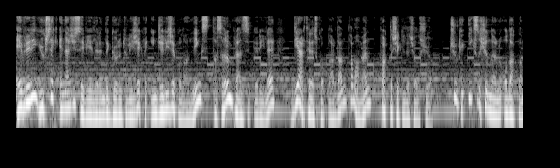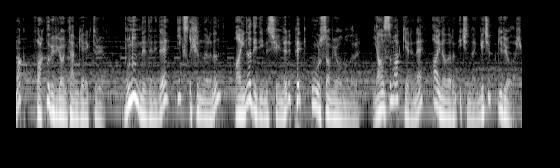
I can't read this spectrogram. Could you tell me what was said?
Evreni yüksek enerji seviyelerinde görüntüleyecek ve inceleyecek olan Lynx tasarım prensipleriyle diğer teleskoplardan tamamen farklı şekilde çalışıyor. Çünkü X ışınlarını odaklamak farklı bir yöntem gerektiriyor. Bunun nedeni de X ışınlarının ayna dediğimiz şeyleri pek umursamıyor olmaları. Yansımak yerine aynaların içinden geçip gidiyorlar.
